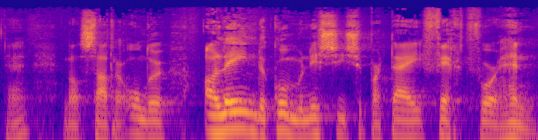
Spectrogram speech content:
Hè? En dan staat eronder: alleen de communistische partij vecht voor hen.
